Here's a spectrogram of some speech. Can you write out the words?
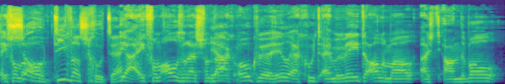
Ik vond Zo, al... die was goed hè? Ja, ik vond Alvarez vandaag ook weer heel erg goed. En we weten allemaal, als je aan de bal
